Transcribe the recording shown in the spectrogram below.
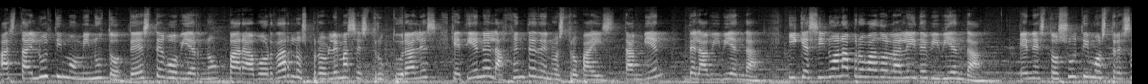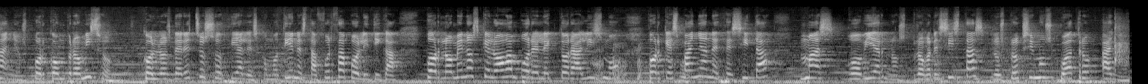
hasta el último minuto de este gobierno para abordar los problemas estructurales que tiene la gente de nuestro país, también de la vivienda. Y que si no han aprobado la ley de vivienda en estos últimos tres años por compromiso con los derechos sociales como tiene esta fuerza política, por lo menos que lo hagan por electoralismo, porque España necesita más gobiernos progresistas los próximos cuatro años.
